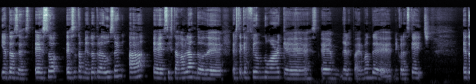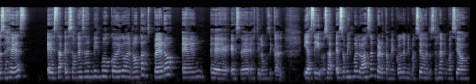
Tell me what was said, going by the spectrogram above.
Y entonces, eso, eso también lo traducen a, eh, si están hablando de este que es Film Noir, que es em, el Spider-Man de Nicolas Cage. Entonces es, esa, son ese mismo código de notas, pero en eh, ese estilo musical. Y así, o sea, eso mismo lo hacen, pero también con la animación. Entonces la animación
